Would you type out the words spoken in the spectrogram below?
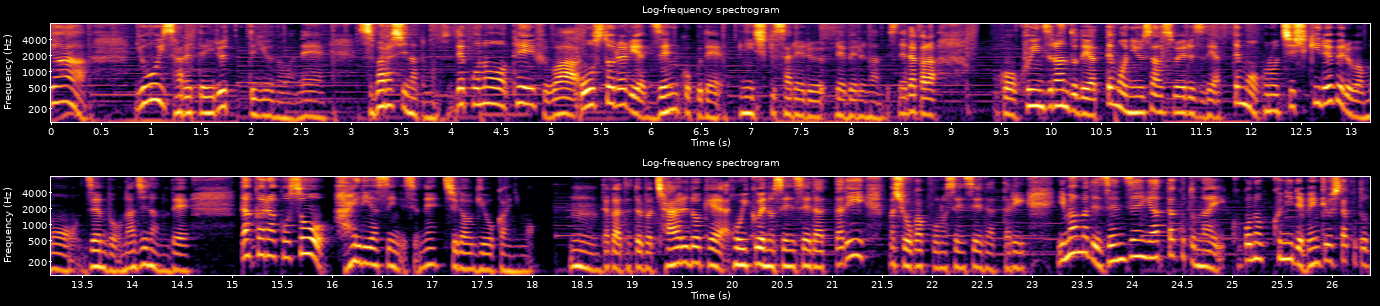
が用意されているっていうのはね素晴らしいなと思うんです。でこの TAFE はオーストラリア全国で認識されるレベルなんですね。だからこうクイーンズランドでやってもニューサウスウェールズでやってもこの知識レベルはもう全部同じなのでだからこそ入りやすいんですよね。違う業界にも。うん、だから例えばチャイルドケア保育園の先生だったり、まあ、小学校の先生だったり今まで全然やったことないここの国で勉強したこと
